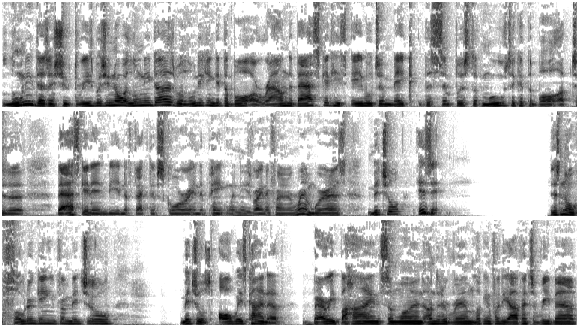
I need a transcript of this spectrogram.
Looney doesn't shoot threes, but you know what Looney does? When Looney can get the ball around the basket, he's able to make the simplest of moves to get the ball up to the basket and be an effective scorer in the paint when he's right in front of the rim, whereas Mitchell isn't. There's no floater game from Mitchell. Mitchell's always kind of buried behind someone under the rim looking for the offensive rebound.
